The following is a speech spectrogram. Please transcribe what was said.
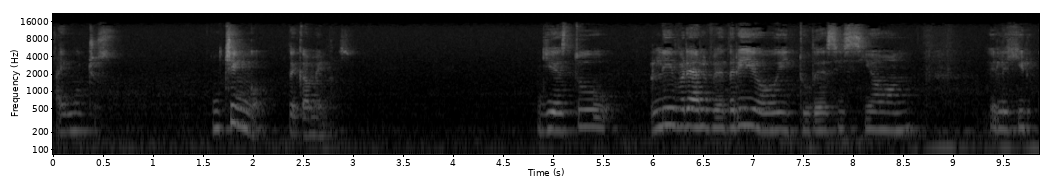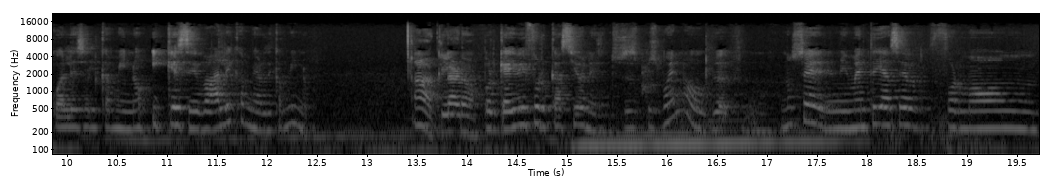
Hay muchos. Un chingo de caminos. Y es tu libre albedrío y tu decisión elegir cuál es el camino y que se vale cambiar de camino. Ah, claro. Porque hay bifurcaciones. Entonces, pues bueno, no sé, en mi mente ya se formó un,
